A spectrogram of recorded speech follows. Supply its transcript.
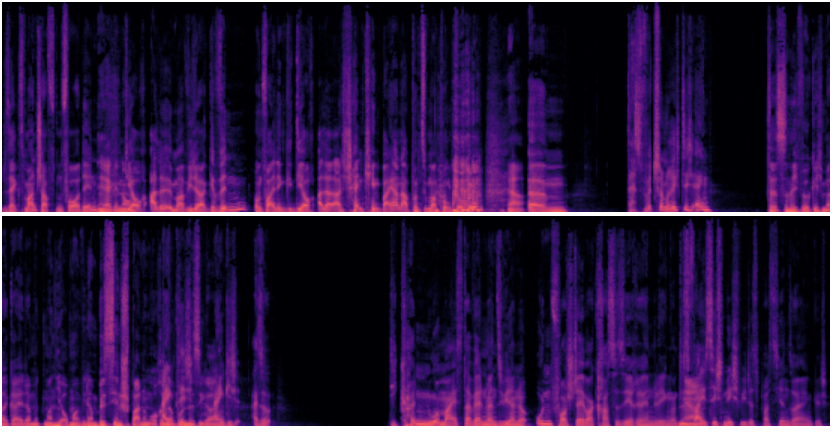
sechs Mannschaften vor denen, Ja, genau. die auch alle immer wieder gewinnen und vor allen Dingen, die auch alle anscheinend gegen Bayern ab und zu mal Punkte holen. ja. ähm, das wird schon richtig eng. Das ist nicht wirklich mal geil, damit man hier auch mal wieder ein bisschen Spannung auch in der Bundesliga hat. Eigentlich, also, die können nur Meister werden, wenn sie wieder eine unvorstellbar krasse Serie hinlegen. Und das Ja. weiß ich nicht, wie das passieren soll eigentlich.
